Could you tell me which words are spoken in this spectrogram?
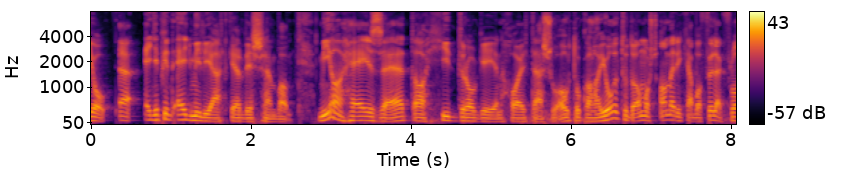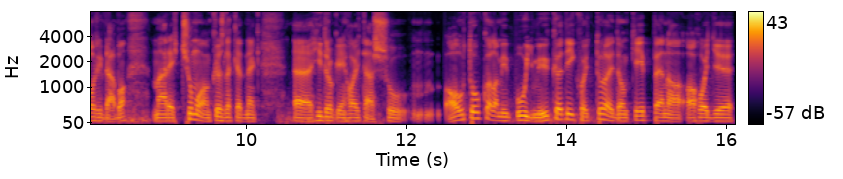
Jó. Egyébként egy milliárd kérdésem van. Mi a helyzet a hidrogén hajtású autókkal? Ha jól tudom, most Amerikában, főleg Floridában már egy csomóan közlekednek hidrogén hajtású autókkal, ami úgy működik, hogy tulajdonképpen a, ahogy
